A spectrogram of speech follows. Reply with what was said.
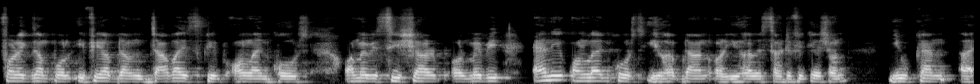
For example if you have done javascript online course or maybe c sharp or maybe any online course you have done or you have a certification you can uh,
